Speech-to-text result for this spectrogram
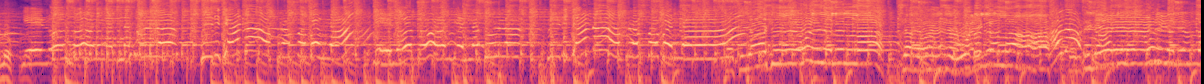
ಸುಳ್ಳ ಹೇಳೋದು ಎಲ್ಲ ಸುಳ್ಳ ಬಿಡಿಸ್ಯಾನ ಬ್ರಹ್ಮ ಬಲ್ಲ ಹೇಳೋದು ಎಲ್ಲ ಸುಳ್ಳ ಬಿಡಿಸ್ಯಾನ ಬ್ರಹ್ಮ ಬಲ್ಲ ಸತಿಯಾಗಿ ಉಳಿಯಲಿಲ್ಲ ಶಾವಿಗೆ ಉಡಲಿಲ್ಲ ಸತಿಯಾಗಿ ಉಳಿಯಲಿಲ್ಲ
